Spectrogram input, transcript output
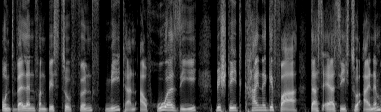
und Wellen von bis zu 5 Metern auf hoher See, besteht keine Gefahr, dass er sich zu einem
